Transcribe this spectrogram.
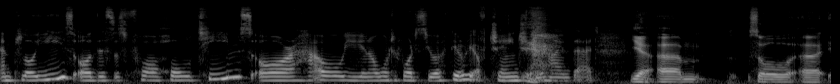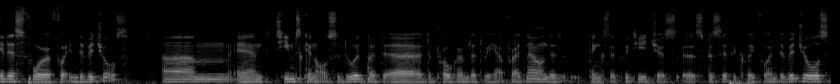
employees, or this is for whole teams, or how you know what what is your theory of change behind that? Yeah. Um, so uh, it is for for individuals. Um, and teams can also do it, but uh, the program that we have right now and the things that we teach is uh, specifically for individuals.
